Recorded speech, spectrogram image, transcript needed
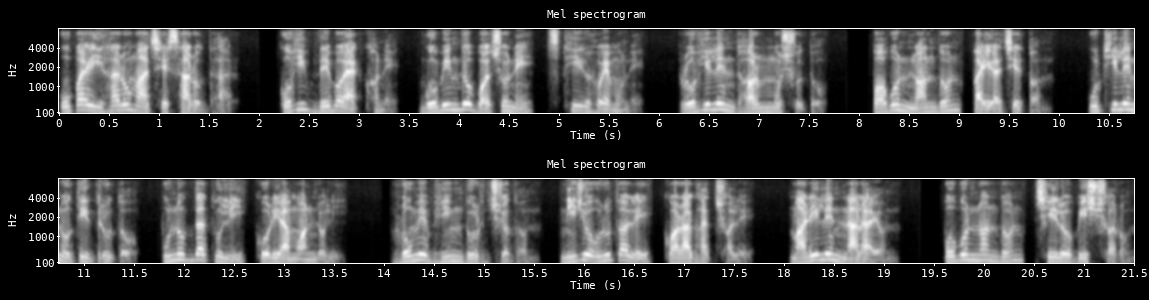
উপায় ইহারম আছে সারোদ্ধার। কহিব দেব এক্ষণে, গোবিন্দ বচনে স্থির হয়ে মনে। রহিলেন ধর্মসুত। পবন নন্দন পাইয়া চেতন উঠিলেন অতি দ্রুত পুনগ্দা তুলি করিয়া মণ্ডলী। ভ্রমে ভীম দুর্যোধন, নিজ উরুতলে করাঘাত ছলে মারিলেন নারায়ণ। পবননন্দন ছিল বিস্মরণ,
